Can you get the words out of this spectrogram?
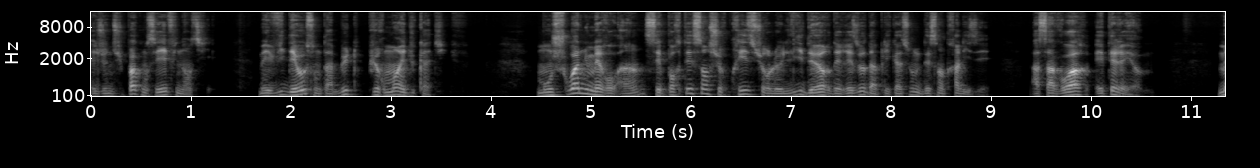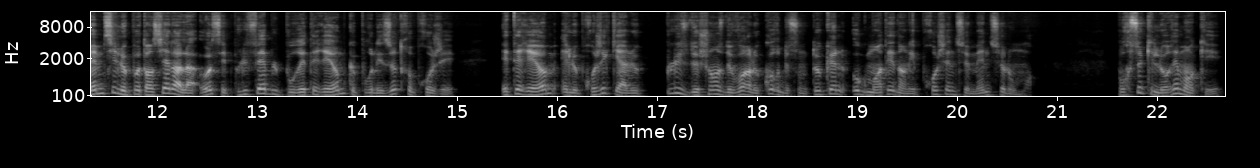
et je ne suis pas conseiller financier. Mes vidéos sont à but purement éducatif. Mon choix numéro 1 s'est porté sans surprise sur le leader des réseaux d'applications décentralisées, à savoir Ethereum. Même si le potentiel à la hausse est plus faible pour Ethereum que pour les autres projets, Ethereum est le projet qui a le plus de chances de voir le cours de son token augmenter dans les prochaines semaines selon moi. Pour ceux qui l'auraient manqué,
